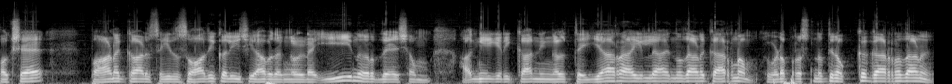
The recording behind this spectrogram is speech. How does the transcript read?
പക്ഷേ പാണക്കാട് സെയ്ദ് സ്വാദിഖ് അലി ഈ നിർദ്ദേശം അംഗീകരിക്കാൻ നിങ്ങൾ തയ്യാറായില്ല എന്നതാണ് കാരണം. ഇവിടെ പ്രശ്നത്തിനൊക്കെ കാരണതാണ്.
